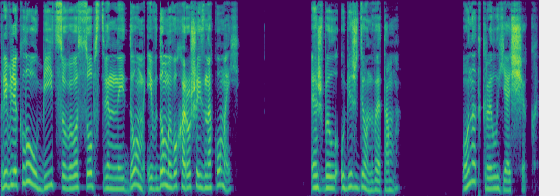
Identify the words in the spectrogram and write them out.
привлекло убийцу в его собственный дом и в дом его хорошей знакомой. Эш был убежден в этом. Он открыл ящик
